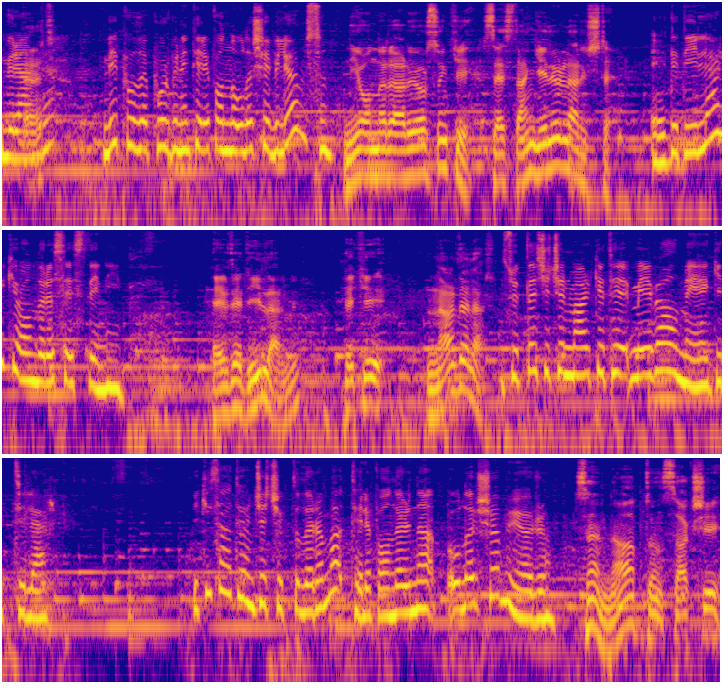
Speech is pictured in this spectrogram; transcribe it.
Virendra, Evet. Vipul'la Purvi'nin telefonuna ulaşabiliyor musun? Niye onları arıyorsun ki? Sesten gelirler işte. Evde değiller ki onlara sesleneyim. Evde değiller mi? Peki neredeler? Sütlaç için markete meyve almaya gittiler. İki saat önce çıktılar ama telefonlarına ulaşamıyorum. Sen ne yaptın Sakşi?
